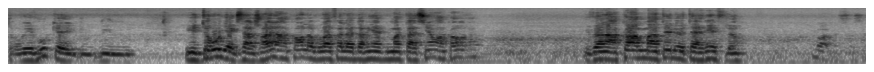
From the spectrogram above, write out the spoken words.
Trouvez-vous que Hydro, il exagère encore, là, vouloir faire la dernière augmentation encore, là? Ils veulent encore augmenter le tarif, là. Ouais, ça, ça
